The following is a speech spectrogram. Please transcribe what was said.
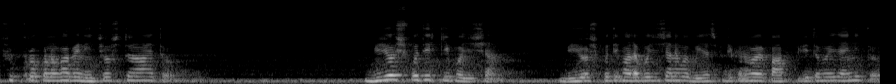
শুক্র কোনোভাবে নিচস্ত নয় তো? বৃহস্পতির কি পজিশন বৃহস্পতি ভালো পজিশনে বৃহস্পতি কোনোভাবে পাপ পীড়িত হয়ে যায়নি তো?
